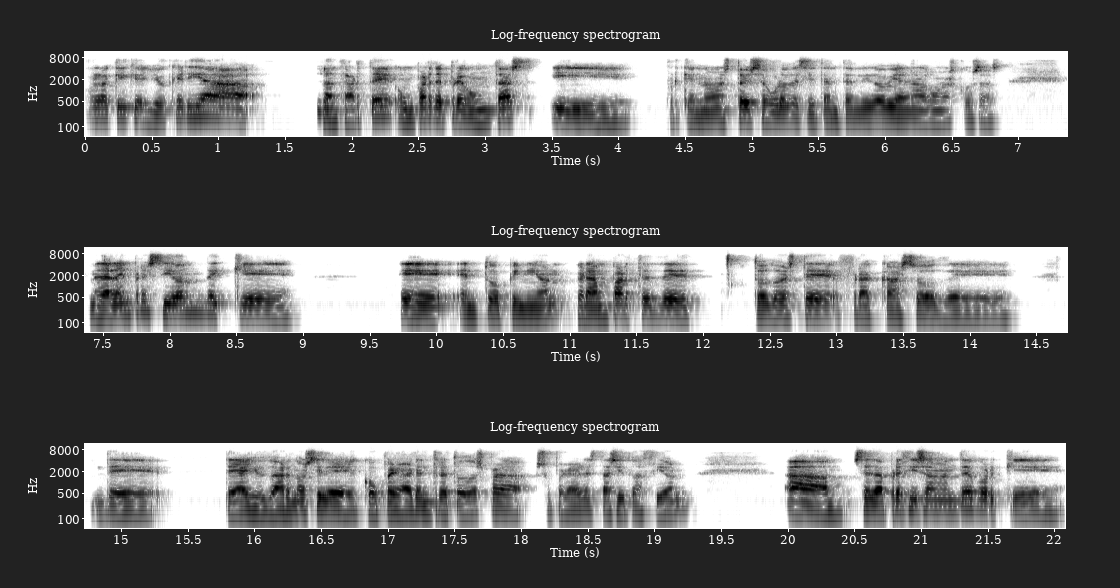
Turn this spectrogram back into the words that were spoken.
Hola, Kike. Yo quería lanzarte un par de preguntas y porque no estoy seguro de si te he entendido bien algunas cosas. Me da la impresión de que, eh, en tu opinión, gran parte de todo este fracaso de, ayudarnos y de cooperar entre todos para superar esta situación se da precisamente porque,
